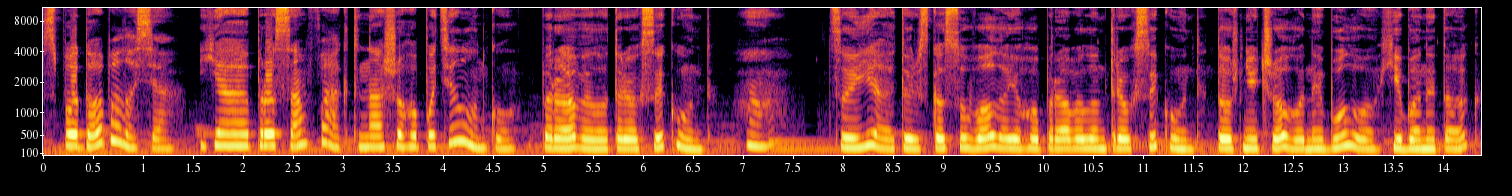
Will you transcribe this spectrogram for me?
сподобалося? Я про сам факт нашого поцілунку. Правило трьох секунд. А? Це я, ти ж скасувала його правилом трьох секунд, тож нічого не було, хіба не так?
